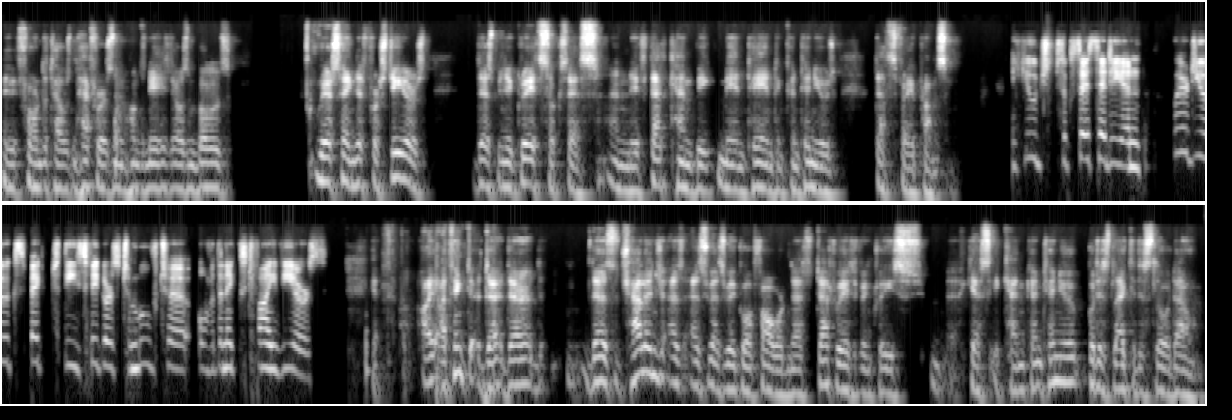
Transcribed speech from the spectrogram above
maybe 400,000 heifers and 180,000 bulls, we're saying that for steers, there's been a great success. And if that can be maintained and continued, that's very promising. A huge success, Eddie. And where do you expect these figures to move to over the next five years? Yeah, I, I think there, there, there's a challenge as, as, as we go forward that that rate of increase, I guess it can continue, but it's likely to slow down.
